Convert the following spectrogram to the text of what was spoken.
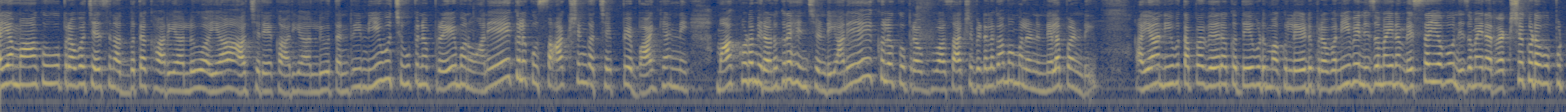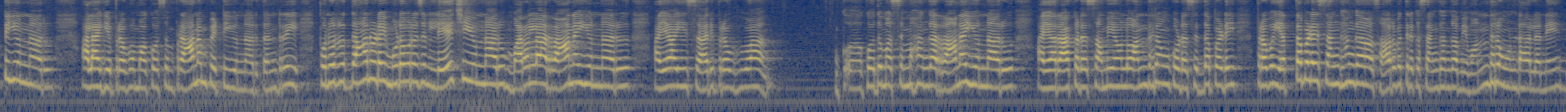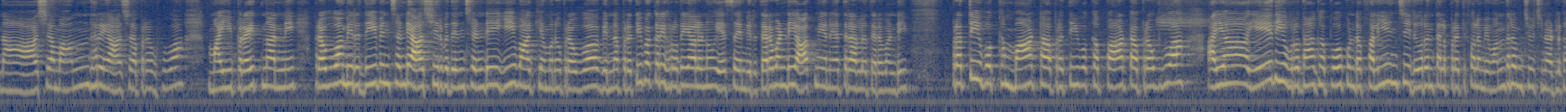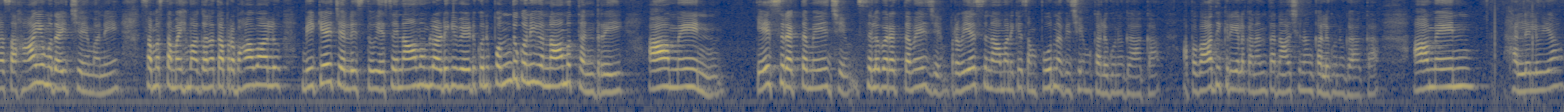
అయ్యా మాకు ప్రభు చేసిన అద్భుత కార్యాలు అయ్యా ఆశ్చర్య కార్యాలు తండ్రి నీవు చూపిన ప్రేమను అనేకులకు సాక్ష్యంగా చెప్పే భాగ్యాన్ని మాకు కూడా మీరు అనుగ్రహించండి. అనేకులకు ప్రభు సాక్షి బిడ్డలుగా మమ్మల్ని నిలపండి. అయ్యా నీవు తప్ప వేరొక దేవుడు మాకు లేడు ప్రభ. నీవే నిజమైన మెస్సయ్యవు నిజమైన రక్షకుడవు పుట్టి ఉన్నారు. అలాగే ప్రభ మా కోసం ప్రాణం పెట్టి ఉన్నారు. తండ్రి పునరుద్ధానుడై మూడవ రోజున లేచి ఉన్నారు మరలా రానయ్యున్నారు అయ్యా ఈసారి ప్రభువా కొదుమ సింహంగా రానయ్య ఉన్నారు ఆయా రాకడ సమయంలో అందరం కూడా సిద్ధపడి ప్రభు ఎత్తబడే సంఘంగా సార్వత్రిక సంఘంగా మేమందరం ఉండాలని నా ఆశ మా అందరి ఆశ ప్రభువ. మా ఈ ప్రయత్నాన్ని ప్రభువ మీరు దీవించండి ఆశీర్వదించండి. ఈ వాక్యమును ప్రభువ విన్న ప్రతి ఒక్కరి హృదయాలను ఏసై మీరు తెరవండి ఆత్మీయ నేత్రాలు తెరవండి. ప్రతి ఒక్క మాట ప్రతి ఒక్క పాట ప్రభువ అయా ఏది వృధాగా పోకుండా ఫలించి దూరంతల ప్రతిఫలం మేమందరం చూచినట్లుగా సహాయము దయచేయమని సమస్త మహిమ ఘనత ప్రభావాలు మీకే చెల్లిస్తూ ఎసే నామంలో అడిగి వేడుకొని పొందుకొని నాము తండ్రి. ఆమెన్. ఏసు రక్తమే జయం శిలభ రక్తమే జయం. ప్రవేశ నామానికి సంపూర్ణ విజయం కలుగునుగాక అపవాది క్రియలకు అనంత నాశనం కలుగునుగాక ఆమెన్. హల్లెలుయా.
